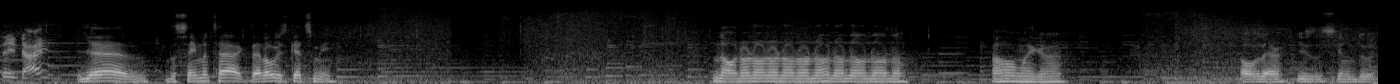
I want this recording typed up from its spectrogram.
Did he die? Yeah, the same attack. That always gets me. No, no, no, no, no, no, no, no, no, no, no. Oh my god. Over there. He's just gonna do it.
